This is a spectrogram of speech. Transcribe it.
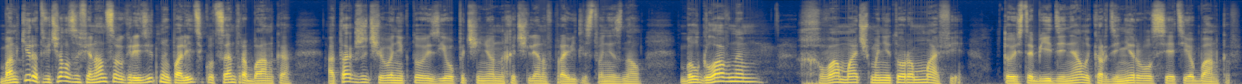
Банкир отвечал за финансово-кредитную политику Центробанка, а также, чего никто из его подчиненных и членов правительства не знал, был главным хва-матч-монитором мафии, то есть объединял и координировал сеть ее банков.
